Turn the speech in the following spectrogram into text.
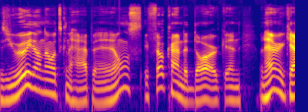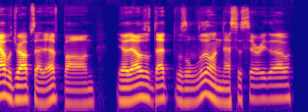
because you really don't know what's gonna happen, and it almost it felt kind of dark. And when Henry Cavill drops that f bomb, you know that was that was a little unnecessary though,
